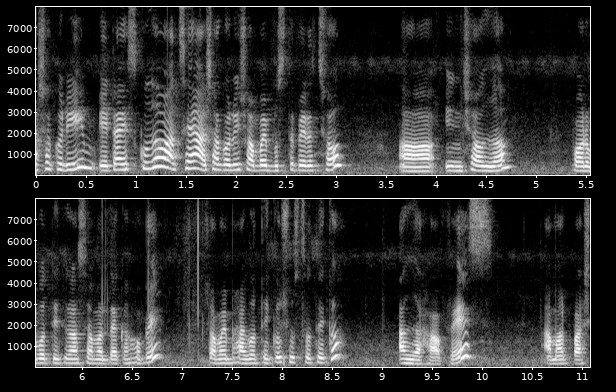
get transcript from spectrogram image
আশা করি এটা স্কুলেও আছে, আশা করি সবাই বুঝতে পেরেছ। ইনশাল্লাহ পরবর্তী ক্লাসে আমার দেখা হবে। সবাই ভালো থেকো, সুস্থ থেকো। আল্লাহ হাফেজ। আমার পাশে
